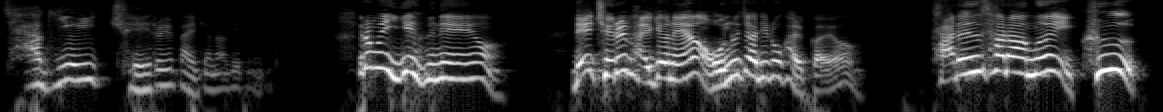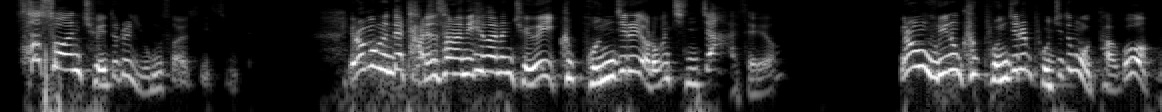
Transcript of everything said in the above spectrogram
자기의 죄를 발견하게 됩니다. 여러분, 이게 은혜예요. 내 죄를 발견해야 어느 자리로 갈까요? 다른 사람의 그 사소한 죄들을 용서할 수 있습니다. 여러분, 그런데 다른 사람이 행하는 죄의 그 본질을 여러분 진짜 아세요? 여러분, 우리는 그 본질을 보지도 못하고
